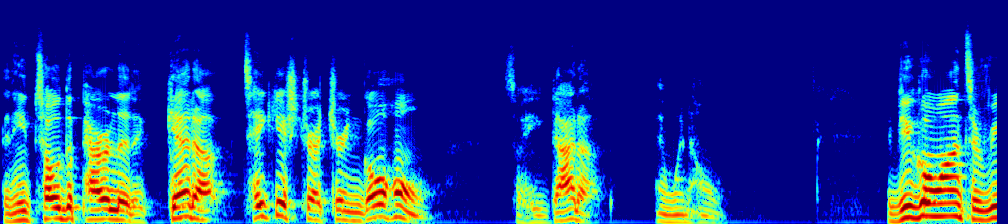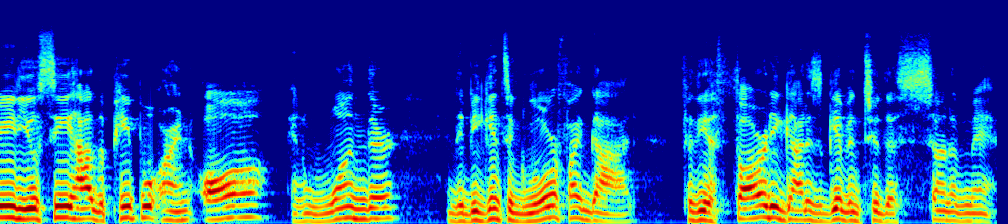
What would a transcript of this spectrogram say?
Then he told the paralytic, Get up, take your stretcher, and go home. So he got up and went home. If you go on to read, you'll see how the people are in awe and wonder, and they begin to glorify God for the authority God has given to the Son of Man.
